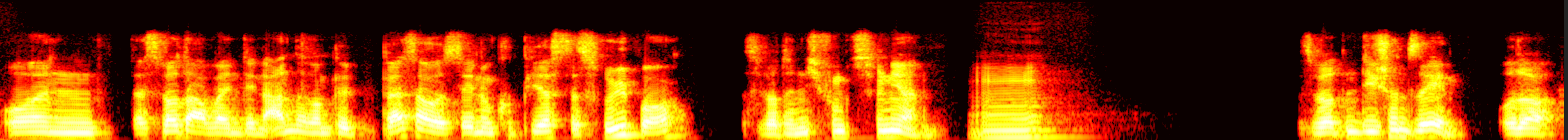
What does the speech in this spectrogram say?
Und das wird aber in den anderen Bild besser aussehen und kopierst das rüber. Das würde nicht funktionieren. Mhm. Das würden die schon sehen. Oder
